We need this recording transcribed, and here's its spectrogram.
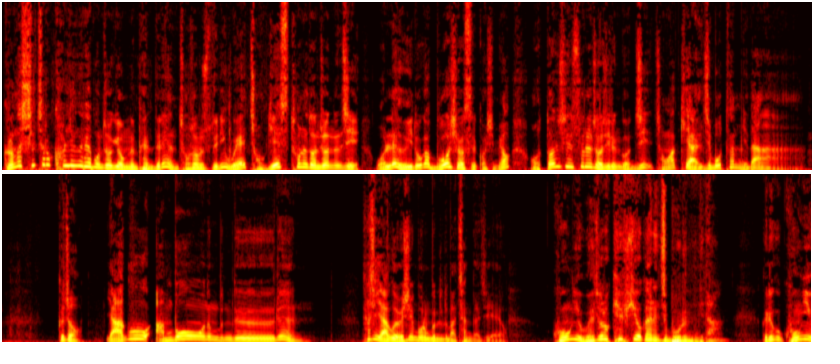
그러나 실제로 컬링을 해본 적이 없는 팬들은 저 선수들이 왜 저기에 스톤을 던졌는지 원래 의도가 무엇이었을 것이며 어떤 실수를 저지른 건지 정확히 알지 못합니다. 그죠? 야구 안 보는 분들은 사실 야구 열심히 보는 분들도 마찬가지예요. 공이 왜 저렇게 휘어가는지 모릅니다. 그리고 공이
